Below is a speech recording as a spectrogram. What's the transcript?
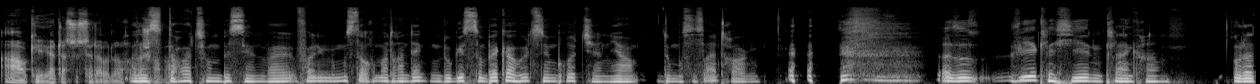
Ah, okay, ja, das ist ja aber noch. Also es dauert schon ein bisschen, weil vor allen Dingen, du musst auch immer dran denken. Du gehst zum Bäcker, holst dir ein Brötchen, ja, du musst es eintragen. also wirklich jeden Kleinkram. Oder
